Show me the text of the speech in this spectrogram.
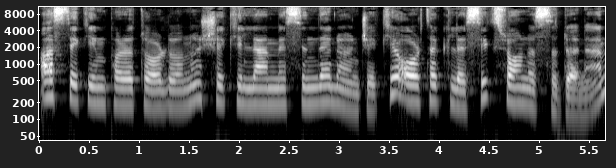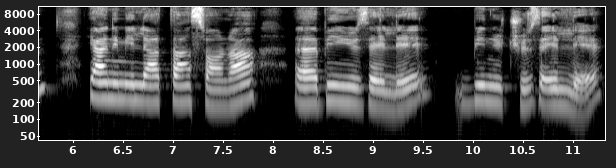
Aztek İmparatorluğu'nun şekillenmesinden önceki Orta Klasik sonrası dönem. Yani milattan sonra 1150 1350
